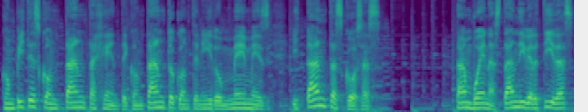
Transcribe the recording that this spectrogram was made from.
Compites con tanta gente, con tanto contenido, memes y tantas cosas tan buenas, tan divertidas,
